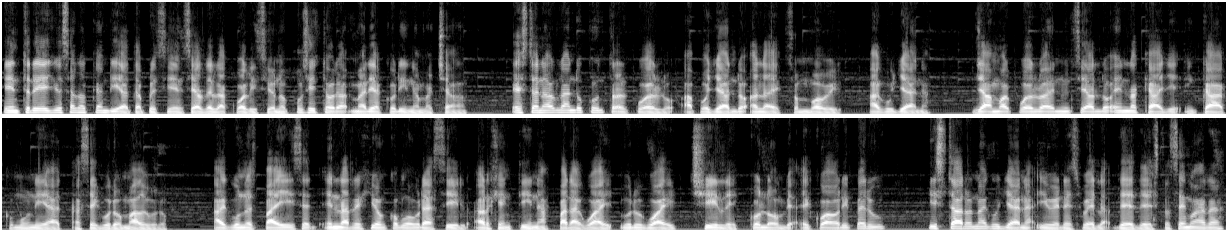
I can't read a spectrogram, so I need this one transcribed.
entre ellos a la candidata presidencial de la coalición opositora María Corina Machado. Están hablando contra el pueblo, apoyando a la ExxonMobil, a Guyana. Llamo al pueblo a denunciarlo en la calle, en cada comunidad, aseguró Maduro. Algunos países en la región como Brasil, Argentina, Paraguay, Uruguay, Chile, Colombia, Ecuador y Perú instaron a Guyana y Venezuela desde esta semana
